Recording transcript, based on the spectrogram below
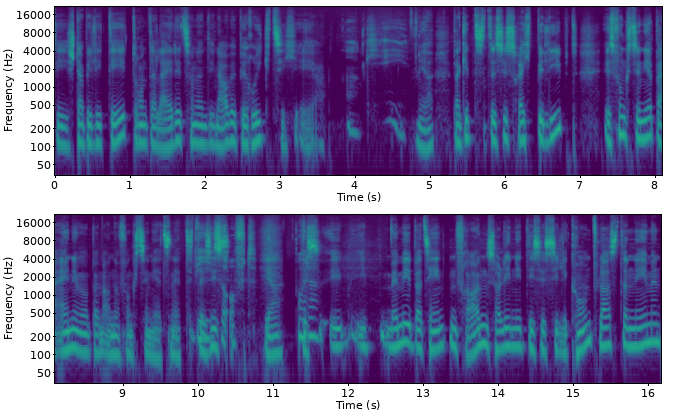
die Stabilität darunter leidet, sondern die Narbe beruhigt sich eher. Okay. Ja, da gibt's, das ist recht beliebt. Es funktioniert bei einem und beim anderen funktioniert es nicht. Wie das ist, so oft. ja, das, ich, ich, wenn mich Patienten fragen, soll ich nicht dieses Silikonpflaster nehmen,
